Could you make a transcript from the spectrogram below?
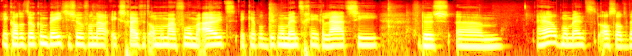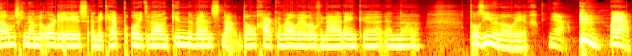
ik had het ook een beetje zo van, nou, ik schrijf het allemaal maar voor me uit. Ik heb op dit moment geen relatie, dus ehm, hè, op het moment als dat wel misschien aan de orde is en ik heb ooit wel een kinderwens, nou, dan ga ik er wel weer over nadenken en eh, dan zien we wel weer. Ja, Maar ja,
